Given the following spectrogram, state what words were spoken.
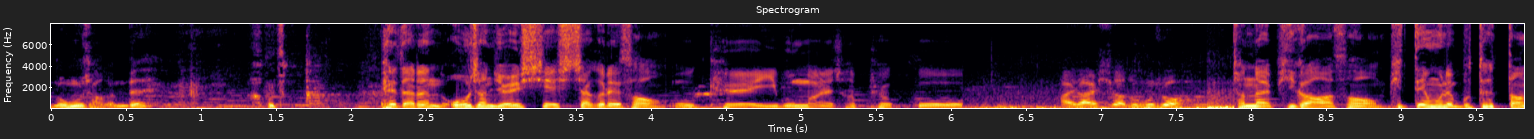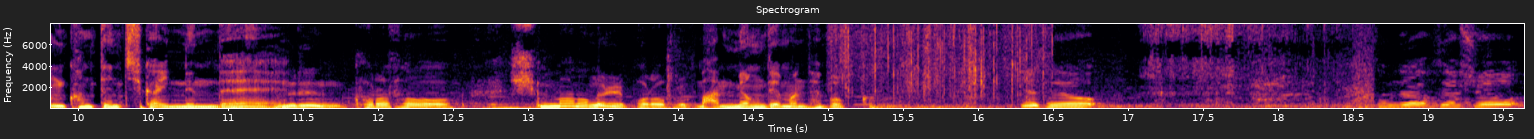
너무 작은데? 배달은 오전 10시에 시작을 해서 오케이, 2분 만에 잡혔고. 아니, 날씨가 너무 좋아. 전날 비가 와서 비 때문에 못했던 컨텐츠가 있는데 오늘은 걸어서 10만 원을 벌어볼까? 만명 되면 해볼까? 안녕하세요. 감사합니다. 고생하십시오.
